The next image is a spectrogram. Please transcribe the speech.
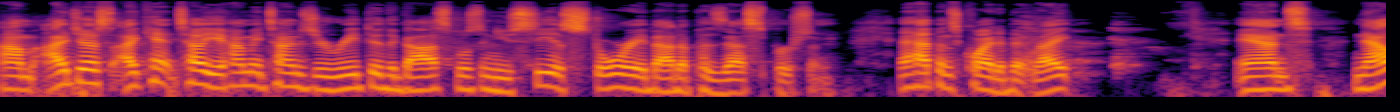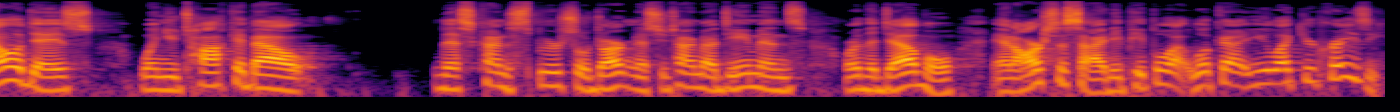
Um, I just, I can't tell you how many times you read through the Gospels and you see a story about a possessed person. It happens quite a bit, right? And nowadays, when you talk about this kind of spiritual darkness, you're talking about demons or the devil in our society, people look at you like you're crazy.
